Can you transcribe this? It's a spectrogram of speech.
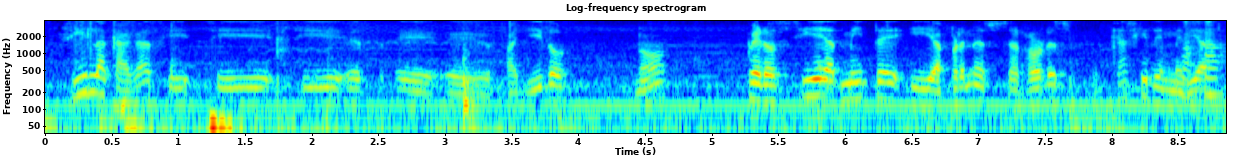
sí la caga, sí, sí, sí es eh, eh, fallido, ¿no? Pero sí admite y aprende de sus errores casi de inmediato, Ajá.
